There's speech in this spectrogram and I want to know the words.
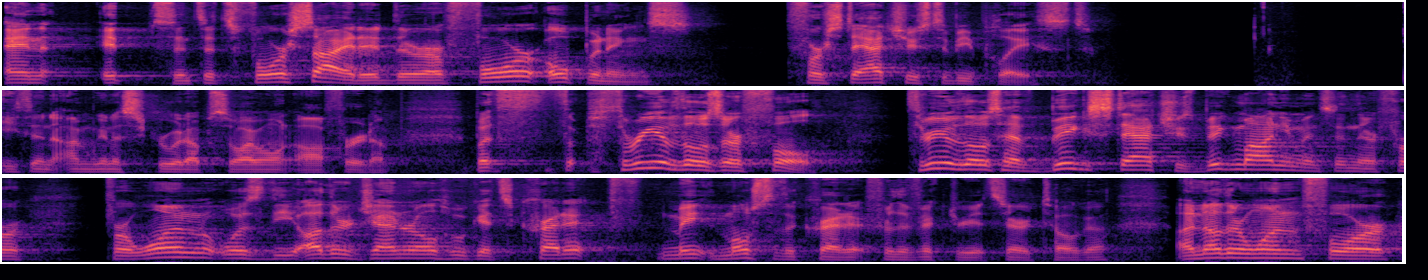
And it, since it's four sided, there are four openings for statues to be placed. Ethan, I'm going to screw it up, so I won't offer it up. But th- three of those are full. Three of those have big statues, big monuments in there. For, for one was the other general who gets credit, most of the credit for the victory at Saratoga. Another one for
